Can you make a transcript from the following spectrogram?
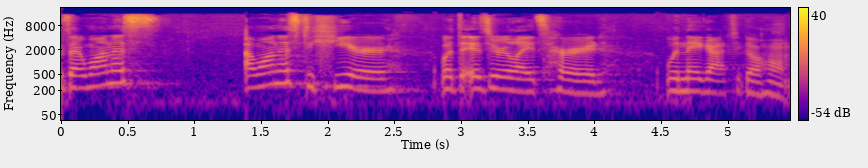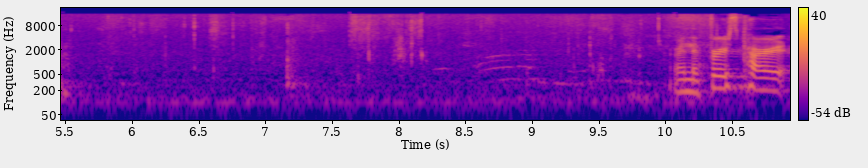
Because I want us, I want us to hear what the Israelites heard when they got to go home. Or in the first part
